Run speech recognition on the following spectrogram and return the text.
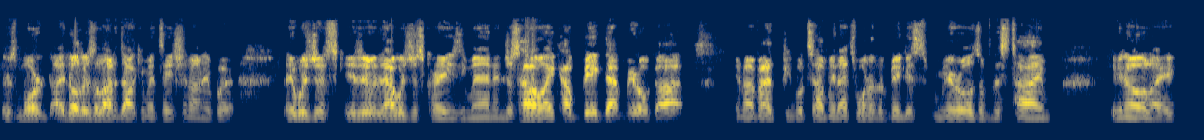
there's more. I know there's a lot of documentation on it, but it was just it, that was just crazy, man. And just how like how big that mural got. You know, I've had people tell me that's one of the biggest murals of this time. You know, like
